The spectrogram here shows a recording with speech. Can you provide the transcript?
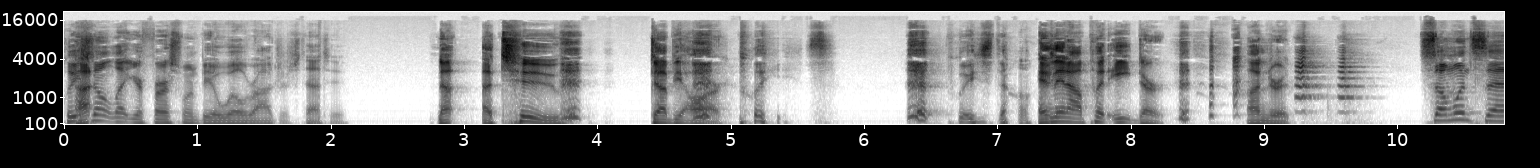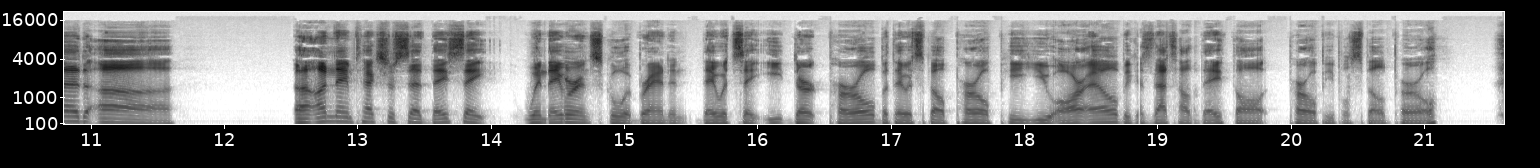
Please I- don't let your first one be a Will Rogers tattoo. No, a two W R, Please. Please don't. and then I'll put Eat Dirt under it. Someone said, uh, uh, unnamed texter said they say when they were in school at Brandon, they would say eat dirt pearl, but they would spell pearl P U R L because that's how they thought pearl people spelled pearl.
